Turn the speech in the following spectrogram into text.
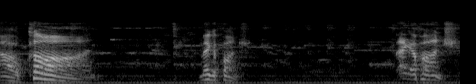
Oh, come on! Mega Punch! Mega Punch!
